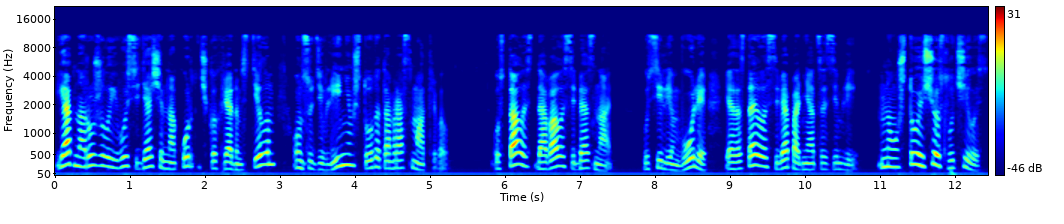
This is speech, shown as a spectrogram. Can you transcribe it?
я обнаружила его сидящим на корточках рядом с телом, он с удивлением что-то там рассматривал. Усталость давала себя знать. Усилием воли я заставила себя подняться с земли. Ну, что еще случилось?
